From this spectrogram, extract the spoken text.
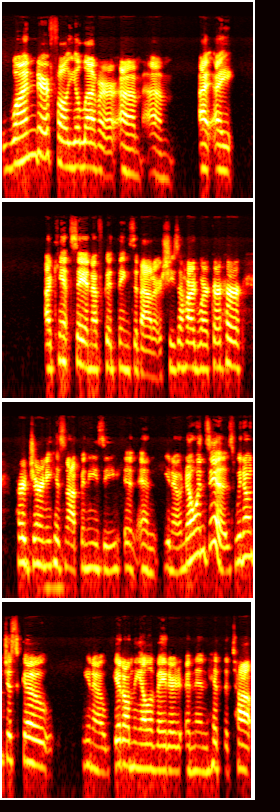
Wonderful you'll love her. Um, um, I, I i can't say enough good things about her. She's a hard worker. Her her journey has not been easy and and you know no one's is. We don't just go you know get on the elevator and then hit the top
